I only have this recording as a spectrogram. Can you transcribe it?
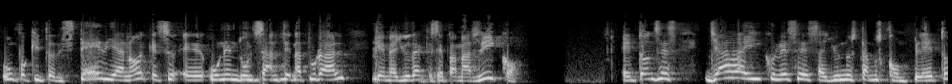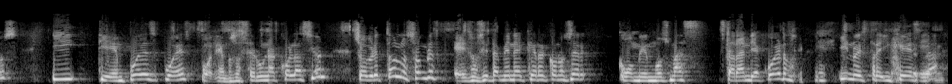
un poquito de stevia, ¿no? Que es eh, un endulzante natural que me ayuda a que sepa más rico. Entonces, ya ahí con ese desayuno estamos completos y tiempo después podemos hacer una colación. Sobre todo los hombres, eso sí también hay que reconocer, comemos más, estarán de acuerdo. Y nuestra ingesta,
